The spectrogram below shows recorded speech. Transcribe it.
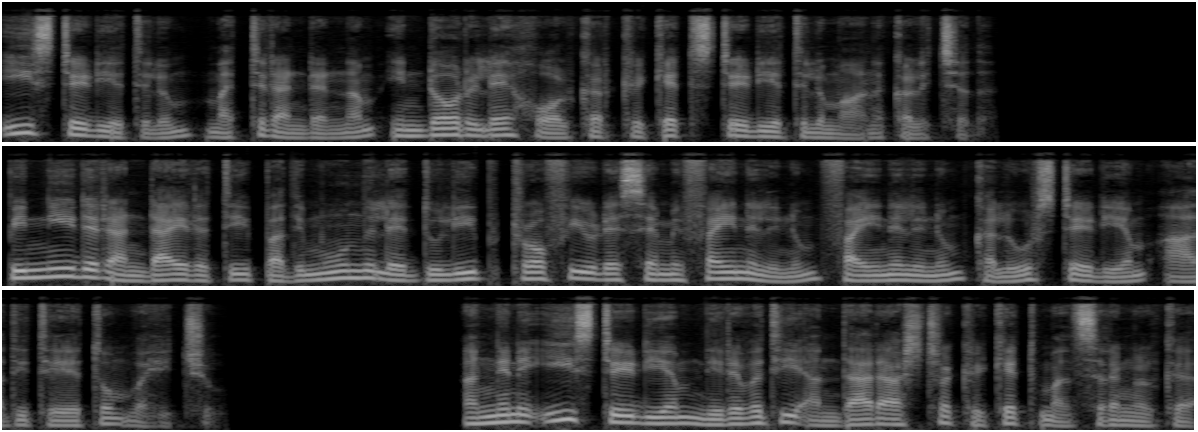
ഈ സ്റ്റേഡിയത്തിലും മറ്റ് രണ്ടെണ്ണം ഇൻഡോറിലെ ഹോൾക്കർ ക്രിക്കറ്റ് സ്റ്റേഡിയത്തിലുമാണ് കളിച്ചത്. പിന്നീട് രണ്ടായിരത്തി പതിമൂന്നിലെ ദുലീപ് ട്രോഫിയുടെ സെമിഫൈനലിനും ഫൈനലിനും കലൂർ സ്റ്റേഡിയം ആതിഥേയത്വം വഹിച്ചു. അങ്ങനെ ഈ സ്റ്റേഡിയം നിരവധി അന്താരാഷ്ട്ര ക്രിക്കറ്റ് മത്സരങ്ങൾക്ക്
